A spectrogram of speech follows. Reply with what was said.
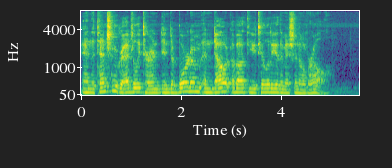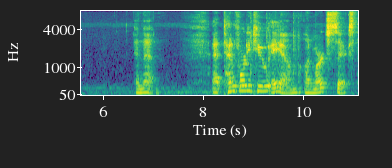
and the tension gradually turned into boredom and doubt about the utility of the mission overall. And then, at 10:42 a.m. on March 6th,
